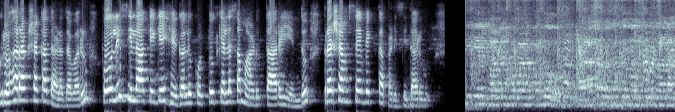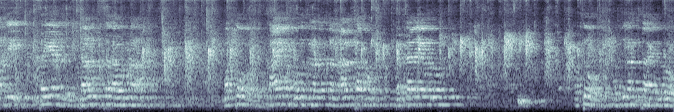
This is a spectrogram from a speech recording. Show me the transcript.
ಗೃಹ ರಕ್ಷಕ ದಳದವರು ಪೊಲೀಸ್ ಇಲಾಖೆಗೆ ಹೆಗಲು ಕೊಟ್ಟು ಕೆಲಸ ಮಾಡುತ್ತಾರೆ ಎಂದು ಪ್ರಶಂಸೆ ವ್ಯಕ್ತಪಡಿಸಿದರು. ಮತ್ತು ಸಹಾಯಕ ಬೋಧಕರಾದ ಲಾಲ್ ಸಾಬ್ ಭಂಡಾರಿ ಮತ್ತು ಮಂಜುನಾಥ್ ಸಾಹೇಬರು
